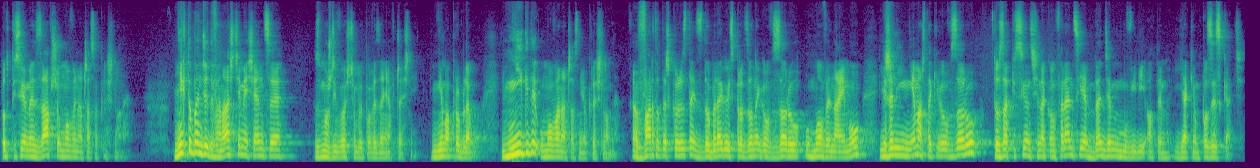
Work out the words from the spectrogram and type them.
podpisujemy zawsze umowy na czas określony. Niech to będzie 12 miesięcy, z możliwością wypowiedzenia wcześniej. Nie ma problemu. Nigdy umowa na czas nieokreślony. Warto też korzystać z dobrego i sprawdzonego wzoru umowy najmu. Jeżeli nie masz takiego wzoru, to zapisując się na konferencję, będziemy mówili o tym, jak ją pozyskać.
